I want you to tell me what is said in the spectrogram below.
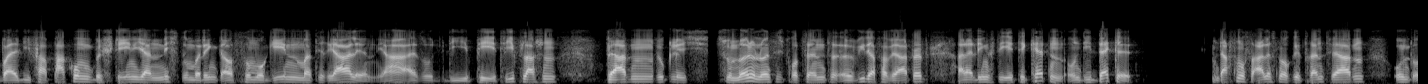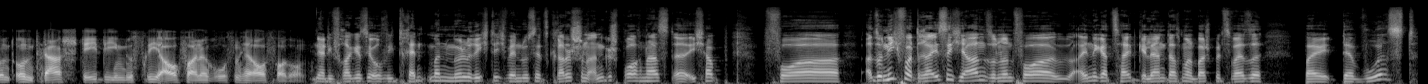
weil die Verpackungen bestehen ja nicht unbedingt aus homogenen Materialien. Ja, also die PET-Flaschen werden wirklich zu 99 Prozent äh, wiederverwertet. Allerdings die Etiketten und die Deckel, das muss alles noch getrennt werden und, und, und. Da steht die Industrie auch vor einer großen Herausforderung. Ja, die Frage ist ja auch, wie trennt man Müll richtig, wenn du es jetzt gerade schon angesprochen hast. Äh, ich habe vor, also nicht vor 30 Jahren, sondern vor einiger Zeit gelernt, dass man beispielsweise bei der Wurst,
